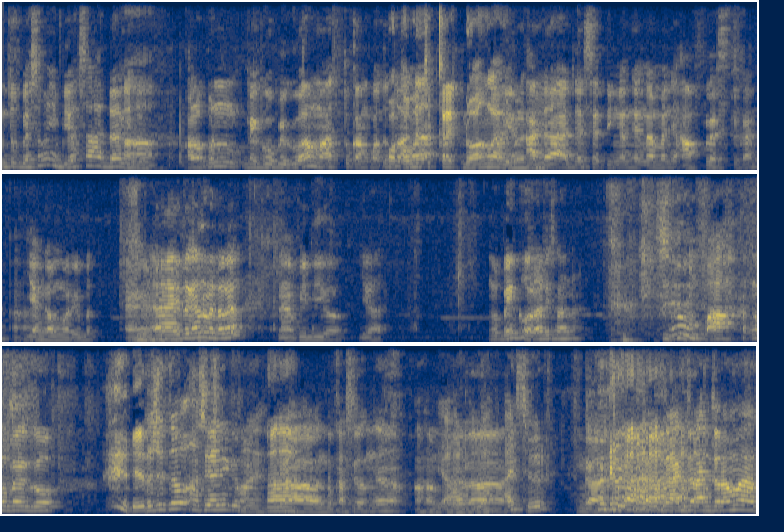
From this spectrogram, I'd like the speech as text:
Untuk biasa mah ya biasa ada gitu. Ah. Kalaupun bego-bego amat tukang foto tuh Foto mah ada cekrek doang lah ibaratnya. ada ada settingan yang namanya aflash tuh kan Ah. yang nggak mau ribet eh, nah, itu kan beneran nah video ya ngebego lah di sana sumpah ngebego Terus itu hasilnya gimana? Ah. ya untuk hasilnya Ya alhamdulillah hancur. nggak nggak nggak hancur-hancur amat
